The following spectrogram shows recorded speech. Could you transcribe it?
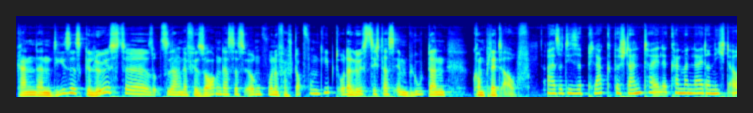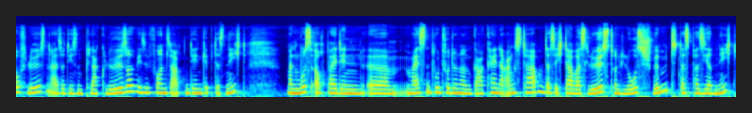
kann dann dieses Gelöste sozusagen dafür sorgen, dass es irgendwo eine Verstopfung gibt oder löst sich das im Blut dann komplett auf? Also diese Plaque-Bestandteile kann man leider nicht auflösen. Also diesen Plaque-Löser, wie Sie vorhin sagten, den gibt es nicht. Man muss auch bei den äh, meisten Blutverdünnern gar keine Angst haben, dass sich da was löst und losschwimmt. Das passiert nicht.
